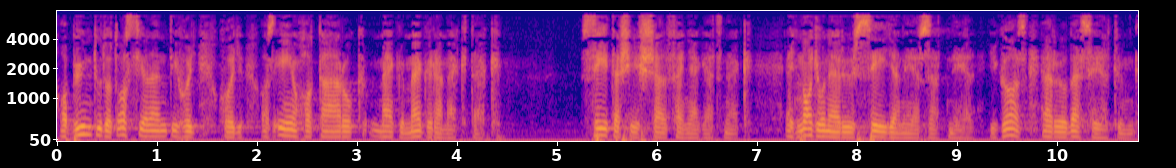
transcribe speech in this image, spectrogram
A bűntudat azt jelenti, hogy, hogy az én határok meg, megremegtek. Széteséssel fenyegetnek. Egy nagyon erős szégyenérzetnél. Igaz? Erről beszéltünk.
